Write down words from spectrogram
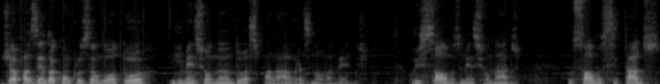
Já fazendo a conclusão do autor e mencionando as palavras novamente. Os salmos mencionados, os salmos citados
